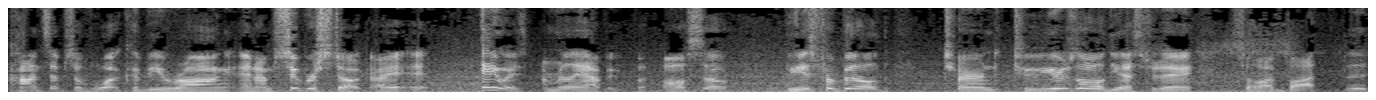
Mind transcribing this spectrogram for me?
concepts of what could be wrong, and I'm super stoked. I, it, anyways, I'm really happy. But also, B is for build turned two years old yesterday, so I bought the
